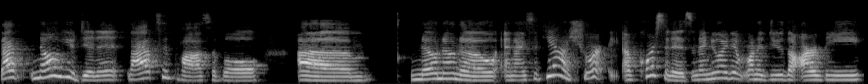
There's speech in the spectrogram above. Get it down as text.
That no, you didn't. That's impossible. Um, no, no, no. And I said, Yeah, sure. Of course it is. And I knew I didn't want to do the RV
